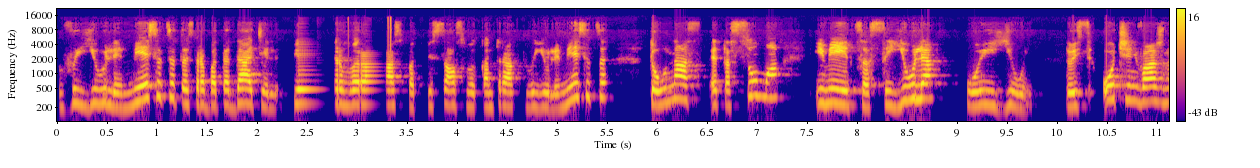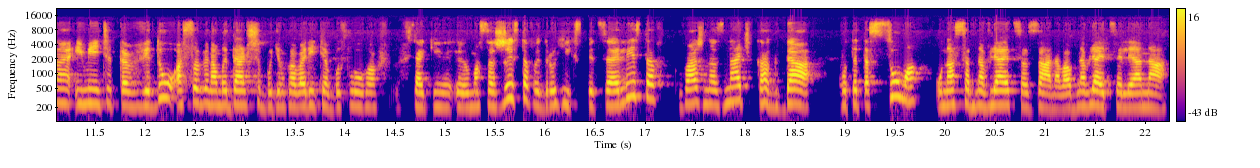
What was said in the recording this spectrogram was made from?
в июле месяце, то есть работодатель первый раз подписал свой контракт в июле месяце, то у нас эта сумма имеется с июля по июнь. То есть очень важно иметь это в виду, особенно мы дальше будем говорить об услугах всяких э, массажистов и других специалистов. Важно знать, когда вот эта сумма у нас обновляется заново. Обновляется ли она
